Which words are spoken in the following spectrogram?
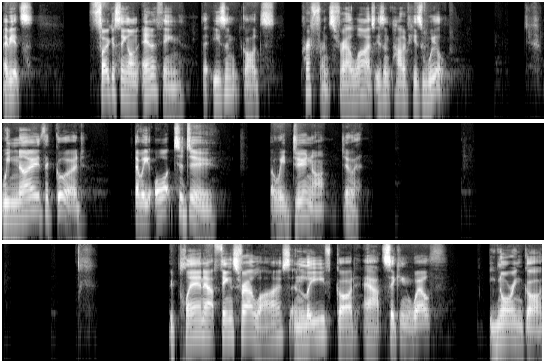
Maybe it's focusing on anything that isn't God's preference for our lives, isn't part of His will. We know the good that we ought to do, but we do not do it. We plan out things for our lives and leave God out, seeking wealth, ignoring God.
